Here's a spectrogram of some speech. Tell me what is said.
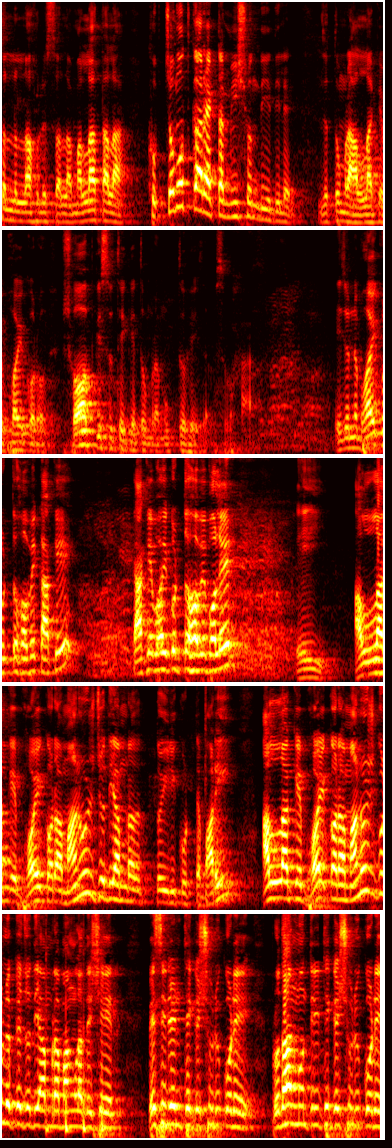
সাল্লাহ সাল্লাম আল্লাহ তালা খুব চমৎকার একটা মিশন দিয়ে দিলেন যে, তোমরা আল্লাহকে ভয় করো সব কিছু থেকে তোমরা মুক্ত হয়ে যাবে। এই জন্য ভয় করতে হবে কাকে? কাকে ভয় করতে হবে বলেন? এই আল্লাহকে ভয় করা মানুষ যদি আমরা তৈরি করতে পারি, আল্লাহকে ভয় করা মানুষগুলোকে যদি আমরা বাংলাদেশের প্রেসিডেন্ট থেকে শুরু করে, প্রধানমন্ত্রী থেকে শুরু করে,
